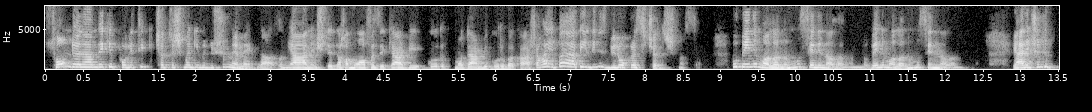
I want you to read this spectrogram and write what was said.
son dönemdeki politik çatışma gibi düşünmemek lazım. Yani işte daha muhafazakar bir grup, modern bir gruba karşı. Hayır, bayağı bildiğiniz bürokrasi çatışması. Bu benim alanım mı, senin alanın mı? Benim alanım mı, senin alanın mı? Yani çünkü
